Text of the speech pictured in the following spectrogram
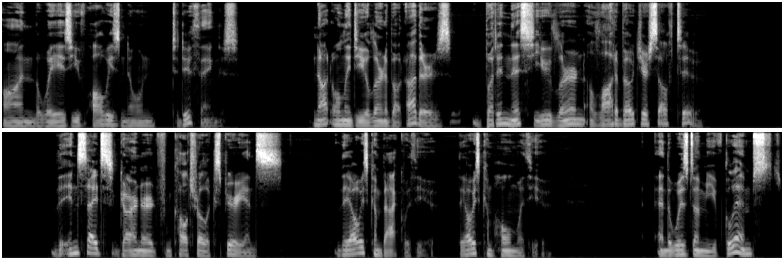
on the ways you've always known to do things. Not only do you learn about others, but in this you learn a lot about yourself too. The insights garnered from cultural experience they always come back with you. They always come home with you. And the wisdom you've glimpsed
